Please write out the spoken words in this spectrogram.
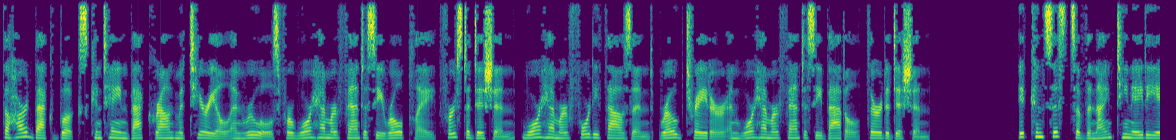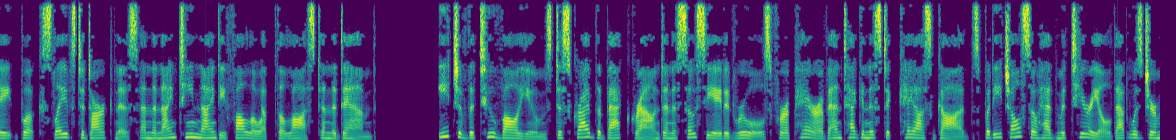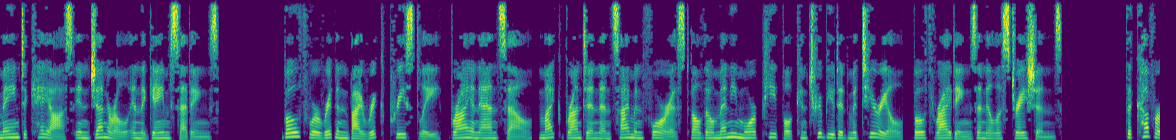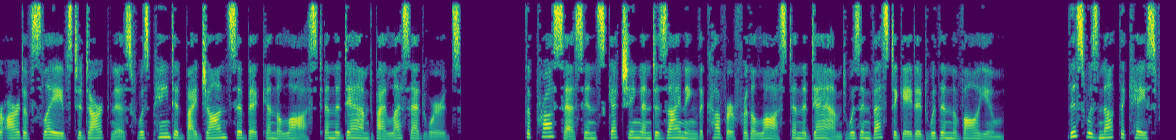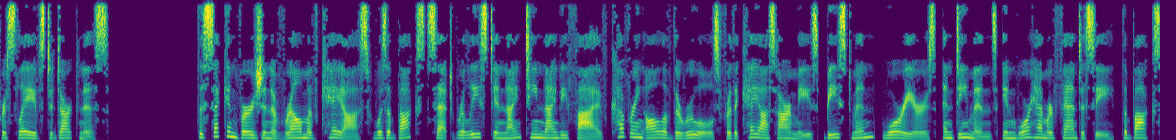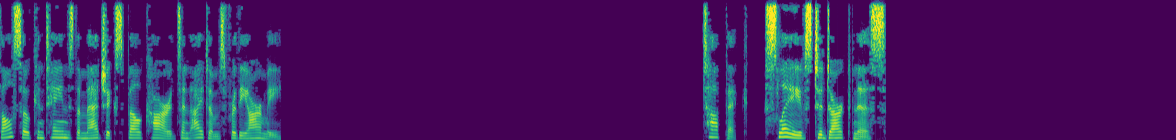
The hardback books contain background material and rules for Warhammer Fantasy Roleplay First Edition, Warhammer 40,000, Rogue Trader and Warhammer Fantasy Battle Third Edition. It consists of the 1988 book Slaves to Darkness and the 1990 follow-up The Lost and the Damned. Each of the two volumes describe the background and associated rules for a pair of antagonistic Chaos gods but each also had material that was germane to Chaos in general in the game settings. Both were written by Rick Priestley, Bryan Ansell, Mike Brunton and Simon Forrest although many more people contributed material, both writings and illustrations. The cover art of Slaves to Darkness was painted by John Sibbick and The Lost and the Damned by Les Edwards. The process in sketching and designing the cover for The Lost and the Damned was investigated within the volume. This was not the case for Slaves to Darkness. The second version of Realm of Chaos was a boxed set released in 1995 covering all of the rules for the Chaos armies Beastmen, Warriors, and Demons in Warhammer Fantasy. The box also contains the magic spell cards and items for the army. Topic: Slaves to Darkness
